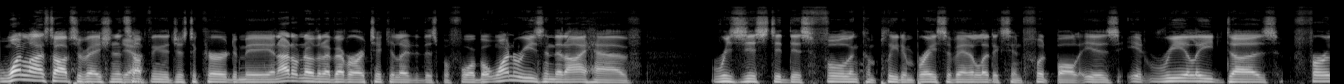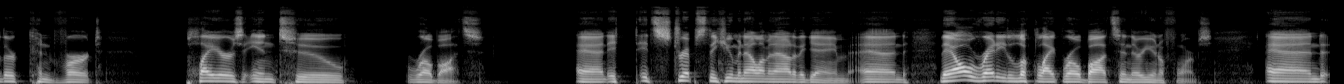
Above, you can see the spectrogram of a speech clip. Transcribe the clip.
One last observation and Yeah. something that just occurred to me, and I don't know that I've ever articulated this before, but one reason that I have resisted this full and complete embrace of analytics in football is it really does further convert players into robots. And it, it strips the human element out of the game. And they already look like robots in their uniforms. And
